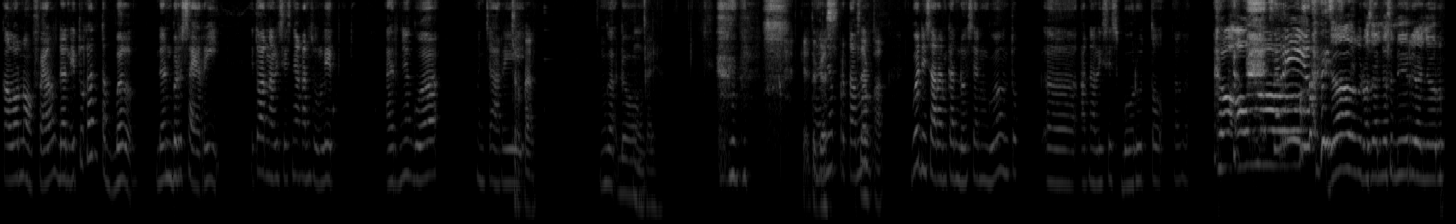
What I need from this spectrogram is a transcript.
Kalau novel dan itu kan tebel Dan berseri. Itu analisisnya kan sulit. Akhirnya gue mencari cerpen Enggak dong enggak ya kayak tugas Akhirnya pertama SMA gue disarankan dosen gue untuk eh, analisis Boruto tau gak? Ya Allah. Serius. Gak, dosennya sendiri yang nyuruh.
